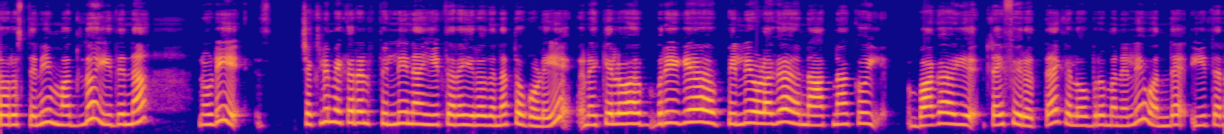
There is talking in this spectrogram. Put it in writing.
ತೋರಿಸ್ತೀನಿ. ಮೊದಲು ಇದನ್ನು ನೋಡಿ, ಚಕ್ಲಿ ಮೇಕರಲ್ಲಿ ಪಿಲ್ಲಿನ ಈ ಥರ ಇರೋದನ್ನು ತೊಗೊಳ್ಳಿ. ಕೆಲವೊಬ್ಬರಿಗೆ ಪಿಲ್ಲಿ ಒಳಗೆ ನಾಲ್ಕು ನಾಲ್ಕು ಭಾಗ ಟೈಪ್ ಇರುತ್ತೆ. ಕೆಲವೊಬ್ಬರ ಮನೇಲಿ ಒಂದೇ ಈ ಥರ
